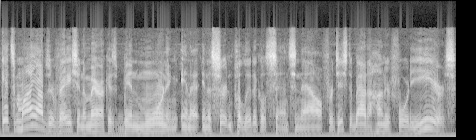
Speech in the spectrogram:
it's my observation America's been mourning in a, in a certain political sense now for just about 140 years.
